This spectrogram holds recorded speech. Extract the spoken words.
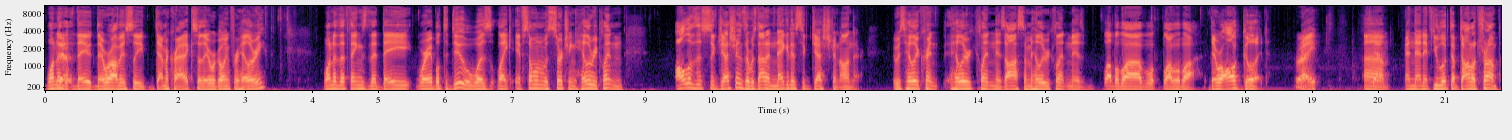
one of Yeah. the, they they were obviously Democratic, so they were going for Hillary. One of the things that they were able to do was like if someone was searching Hillary Clinton, all of the suggestions there was not a negative suggestion on there. It was Hillary Clinton. Hillary Clinton is awesome. Hillary Clinton is blah blah blah blah blah blah. They were all good, right? Um, Yeah. And then if you looked up Donald Trump,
